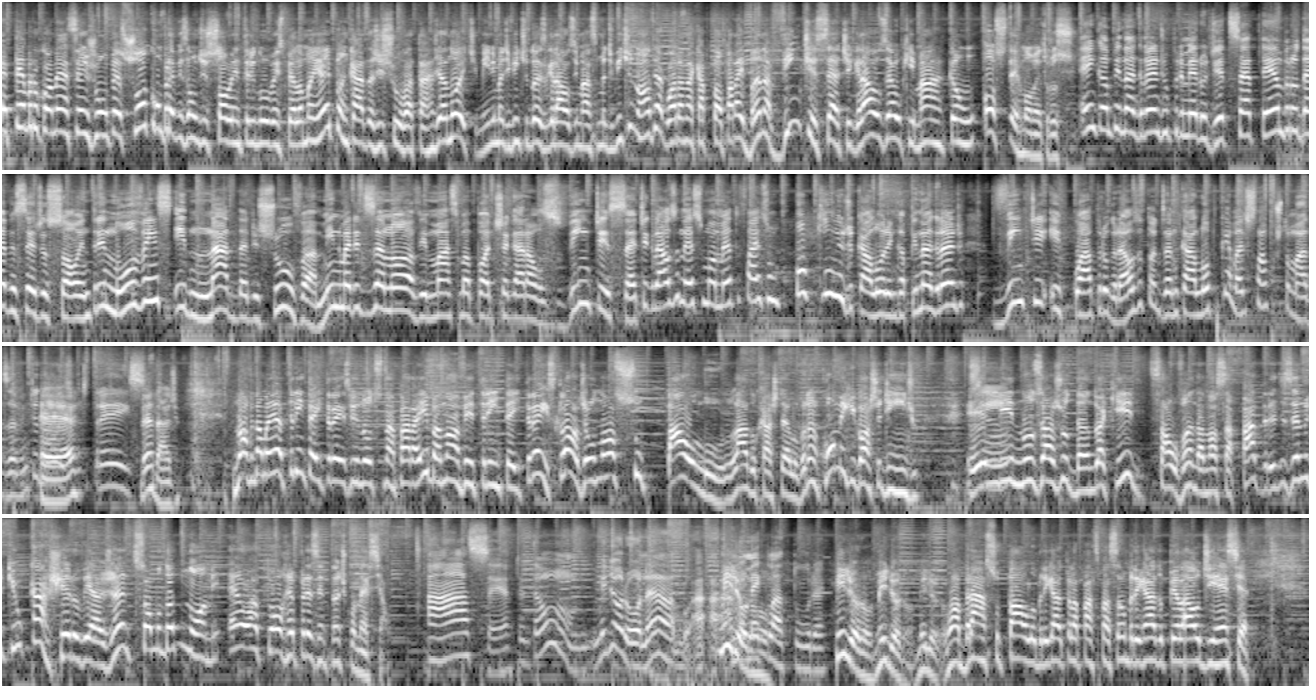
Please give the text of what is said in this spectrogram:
Setembro começa em João Pessoa com previsão de sol entre nuvens pela manhã e pancadas de chuva à tarde e à noite. Mínima de 22 graus e máxima de 29. Agora na capital paraibana, 27 graus é o que marcam os termômetros. Em Campina Grande, o primeiro dia de setembro deve ser de sol entre nuvens e nada de chuva. Mínima de 19, máxima pode chegar aos 27 graus e nesse momento faz um pouquinho de calor em Campina Grande, 24 graus. Eu tô dizendo calor porque lá eles estão acostumados a 22, É. 23. Verdade. 9 da manhã, 33 minutos na Paraíba, 9 e 33 Cláudia, o nosso Paulo, lá do Castelo Branco, homem que gosta de índio, ele nos ajudando aqui, salvando a nossa pátria, dizendo que o cacheiro viajante só mudou de nome. É o atual representante comercial. Ah, certo. Então melhorou, né? A, a- a Melhorou. nomenclatura. Melhorou, melhorou, melhorou. Um abraço, Paulo. Obrigado pela participação, obrigado pela audiência.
